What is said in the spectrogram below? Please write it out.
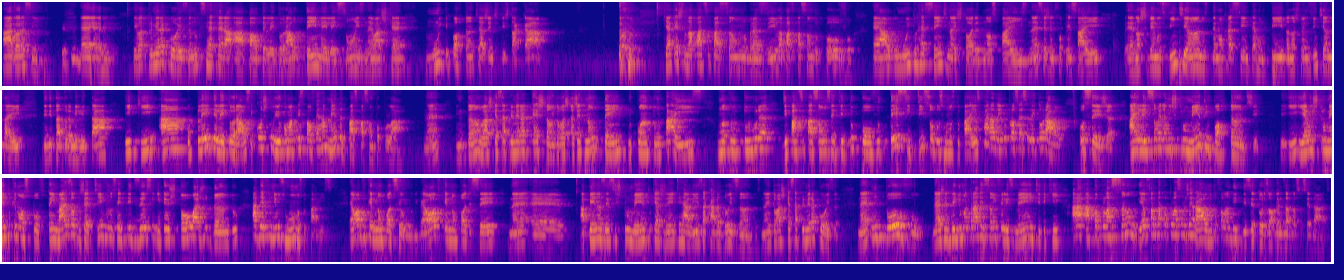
Ah, agora sim. É, eu, a primeira coisa, no que se refere à pauta eleitoral, o tema eleições, né, eu acho que é muito importante a gente destacar que a questão da participação no Brasil, da participação do povo, é algo muito recente na história do nosso país, né? Se a gente for pensar aí é, nós tivemos 20 anos de democracia interrompida, nós tivemos 20 anos aí de ditadura militar e que a, o pleito eleitoral se constituiu como a principal ferramenta de participação popular, né? Então, eu acho que essa é a primeira questão. Então, a gente não tem, enquanto um país, uma cultura de participação no sentido do povo decidir sobre os rumos do país para além do processo eleitoral. Ou seja, a eleição é um instrumento importante e, e, é um instrumento que o nosso povo tem mais objetivo no sentido de dizer o seguinte: eu estou ajudando a definir os rumos do país. É óbvio que ele não pode ser o único, é óbvio que ele não pode ser né, é, apenas esse instrumento que a gente realiza a cada dois anos. Né? Então, acho que essa é a primeira coisa. Né? Um povo, né, a gente vem de uma tradição, infelizmente, de que a, a população, e eu falo da população geral, não estou falando de, de setores organizados da sociedade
